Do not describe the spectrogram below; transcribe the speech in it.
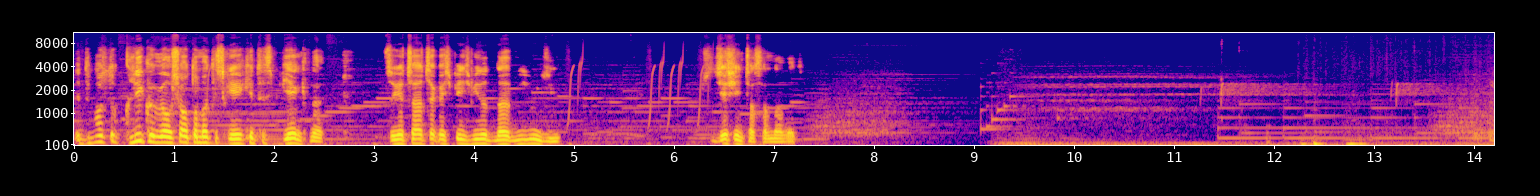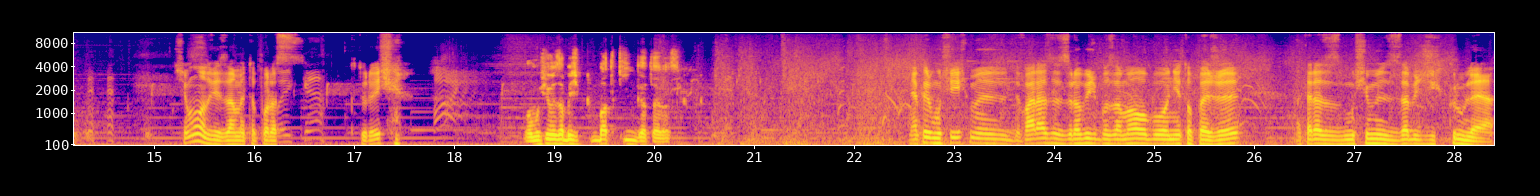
Ja ty po prostu klikłem już automatycznie, jakie to jest piękne. Że nie trzeba czekać 5 minut na ludzi. Czy 10 czasem nawet. Czemu odwiedzamy to po raz któryś? Bo musimy zabić Bad Kinga teraz. Najpierw musieliśmy dwa razy zrobić, bo za mało było nietoperzy, a teraz musimy zabić ich króle.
